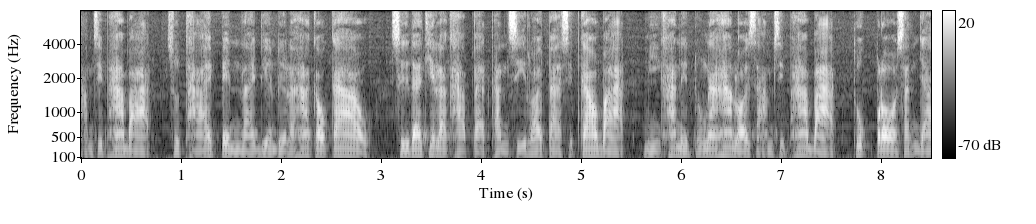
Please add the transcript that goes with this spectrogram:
535 บาท สุดท้ายเป็นรายเดือนเดือนละ 599 ซื้อได้ที่ราคา 8,489 บาท มีค่าเน็ตล่วงหน้า 535 บาท ทุกโปรสัญญา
